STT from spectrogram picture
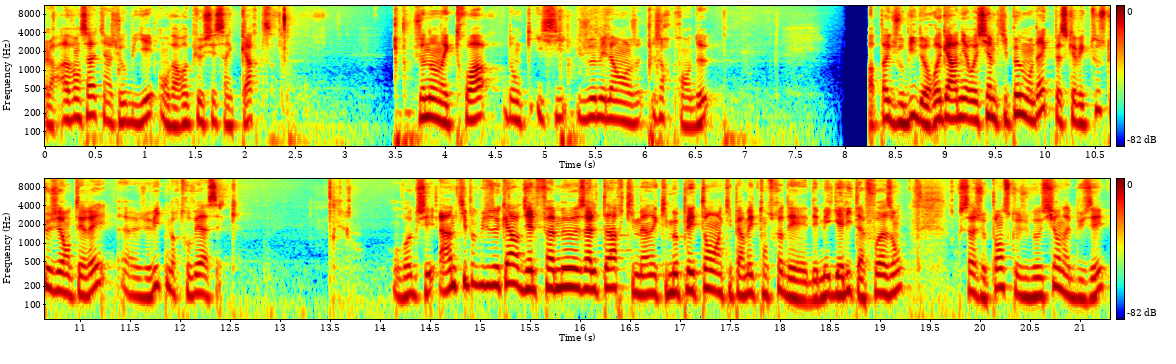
Alors avant ça, tiens j'ai oublié, on va repiocher 5 cartes. Je n'en ai que 3, donc ici je mélange, je reprends 2. Faut pas que j'oublie de regarnir aussi un petit peu mon deck, parce qu'avec tout ce que j'ai enterré, euh, je vais vite me retrouver à sec. On voit que j'ai un petit peu plus de cartes. J'ai le fameux altar qui, me plaît tant, hein, qui permet de construire des, mégalithes à foison. Donc ça, je pense que je vais aussi en abuser.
